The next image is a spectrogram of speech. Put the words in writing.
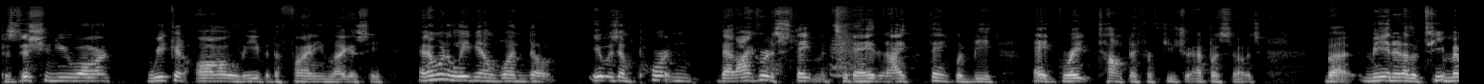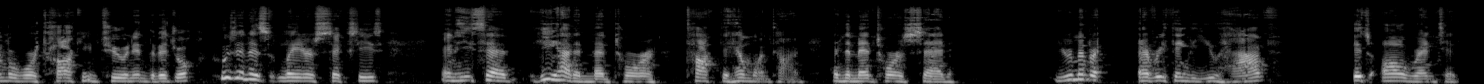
position you are, we can all leave a defining legacy. And I want to leave you on one note. It was important that I heard a statement today that I think would be a great topic for future episodes. But me and another team member were talking to an individual who's in his later 60s, and he said he had a mentor talk to him one time, and the mentor said, You remember everything that you have? It's all rented.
